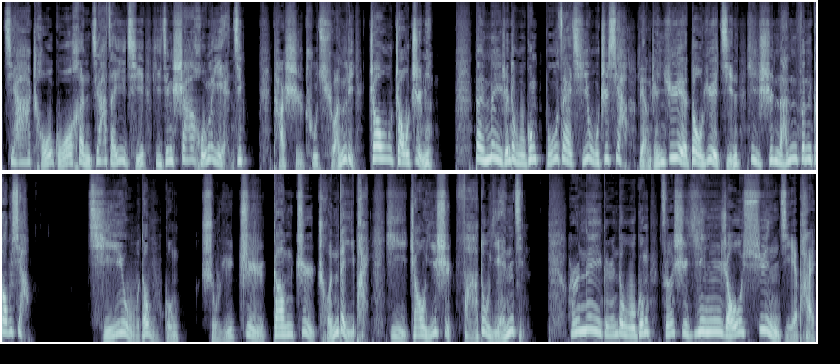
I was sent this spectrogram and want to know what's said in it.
家仇国恨加在一起，已经杀红了眼睛。他使出全力，招招致命。但那人的武功不在齐武之下，两人越斗越紧，一时难分高下。齐武的武功属于至刚至纯的一派，一招一式法度严谨；而那个人的武功则是阴柔迅捷派，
